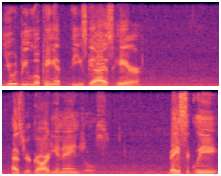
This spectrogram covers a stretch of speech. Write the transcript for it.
you would be looking at these guys here as your guardian angels. Basically,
